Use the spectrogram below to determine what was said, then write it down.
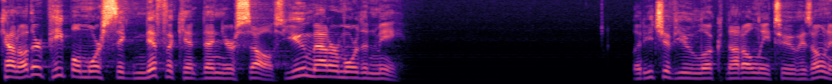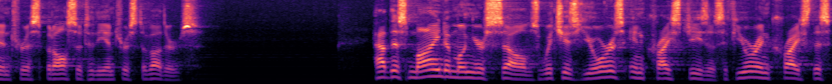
count other people more significant than yourselves. You matter more than me. Let each of you look not only to his own interest, but also to the interest of others. Have this mind among yourselves, which is yours in Christ Jesus. If you are in Christ, this,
